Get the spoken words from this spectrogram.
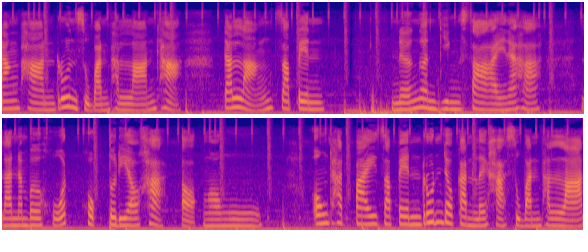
นั่งพานรุ่นสุบรรณพันล้านค่ะ ด้านหลังจะเป็นเนื้อเงินยิงทรายนะคะ ลานนัมเบอร์โค้ด6 ตัวเดียวค่ะ ตอกงองู องค์ถัดไปจะเป็นรุ่นเดียวกันเลยค่ะ สุบรรณพันล้าน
